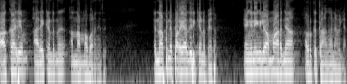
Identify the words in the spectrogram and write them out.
ആ കാര്യം അറിയിക്കേണ്ടെന്ന് അന്ന് അമ്മ പറഞ്ഞത്. എന്നാൽ പിന്നെ പറയാതിരിക്കുകയാണ് ഭേദം. എങ്ങനെയെങ്കിലും അമ്മ അറിഞ്ഞാൽ അവർക്ക് താങ്ങാനാവില്ല.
